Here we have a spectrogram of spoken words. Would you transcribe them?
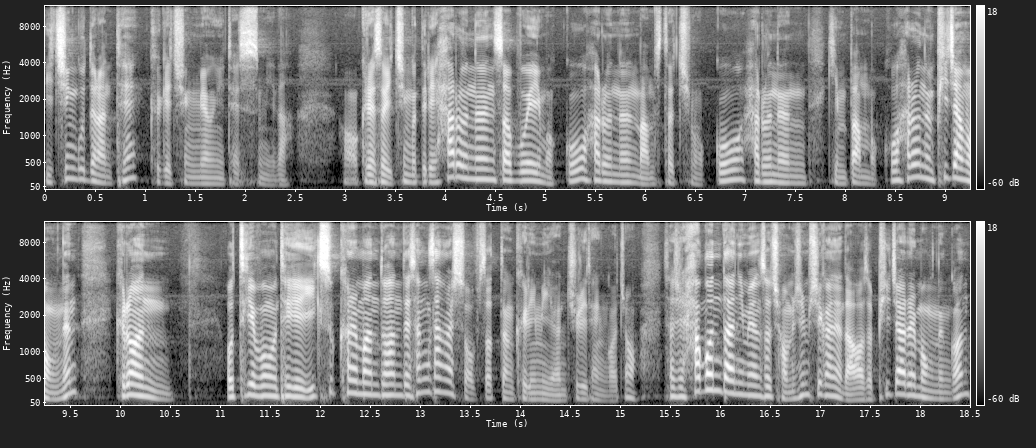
이 친구들한테 그게 증명이 됐습니다. 어, 그래서 이 친구들이 하루는 서브웨이 먹고 하루는 맘스터치 먹고 하루는 김밥 먹고 하루는 피자 먹는 그런 어떻게 보면 되게 익숙할 만도 한데 상상할 수 없었던 그림이 연출이 된 거죠. 사실 학원 다니면서 점심 시간에 나와서 피자를 먹는 건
